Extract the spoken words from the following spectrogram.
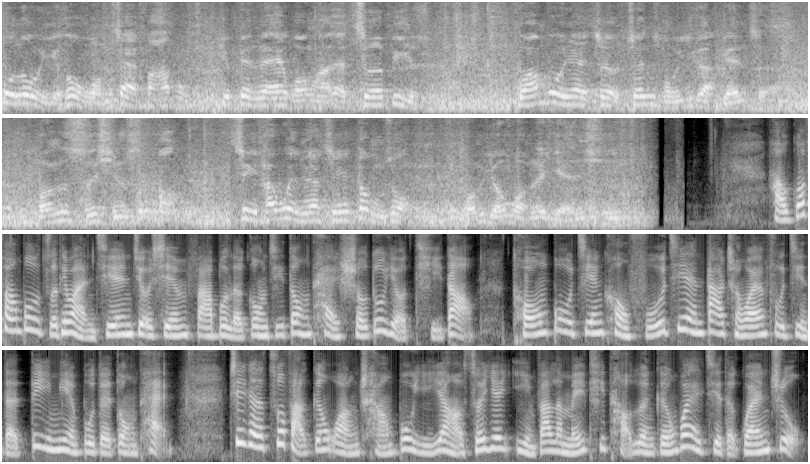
暴露以后，我们再发布，就变成哎，我们好像在遮蔽什么。国防部现在只有遵从一个原则，我们实行实报。至于他为什么要这些动作，我们有我们的研析。好，国防部昨天晚间就先发布了攻击动态，首度有提到同步监控福建大城湾附近的地面部队动态。这个做法跟往常不一样，所以也引发了媒体讨论跟外界的关注。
